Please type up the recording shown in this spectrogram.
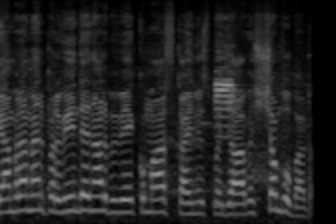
ਕੈਮਰਾਮੈਨ ਪ੍ਰਵੀਨ ਦੇ ਨਾਲ Vivek Kumar Sky News Punjab Shambhu border.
